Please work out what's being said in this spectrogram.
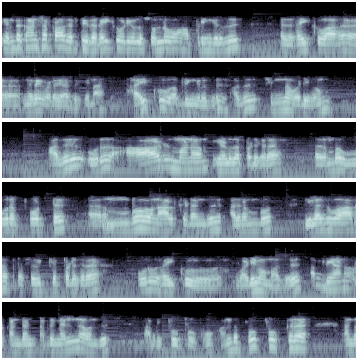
எந்த கான்செப்டாவது எடுத்து இதை ஹைக்கூ வடிவில் சொல்லுவோம் அப்படிங்கிறது அது ஹைக்குவாக நிறைவடையாது. ஏன்னா ஹைக்கு அப்படிங்கிறது அது சின்ன வடிவம். அது ஒரு ஆழ்மனம் எழுதப்படுகிற ரொம்ப ஊற போட்டு ரொம்ப நாள் கிடந்து அது ரொம்ப இலகுவாக பிரசவிக்கப்படுகிற ஒரு ஹைக்கு வடிவம் அது. அப்படியான ஒரு கண்டென்ட் அப்படி மெல்ல வந்து அப்படி பூ பூக்கும். அந்த பூ பூக்கிற அந்த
